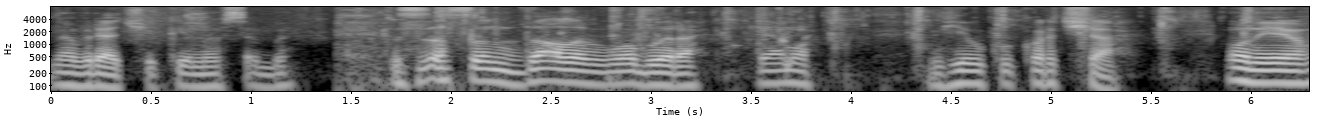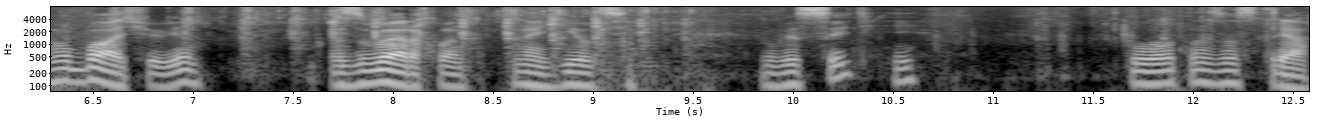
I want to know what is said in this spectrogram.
навряд чи кинувся би. Засандалив воблера прямо в гілку корча. Вон я його бачу, він зверху на гілці висить і плотно застряг.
